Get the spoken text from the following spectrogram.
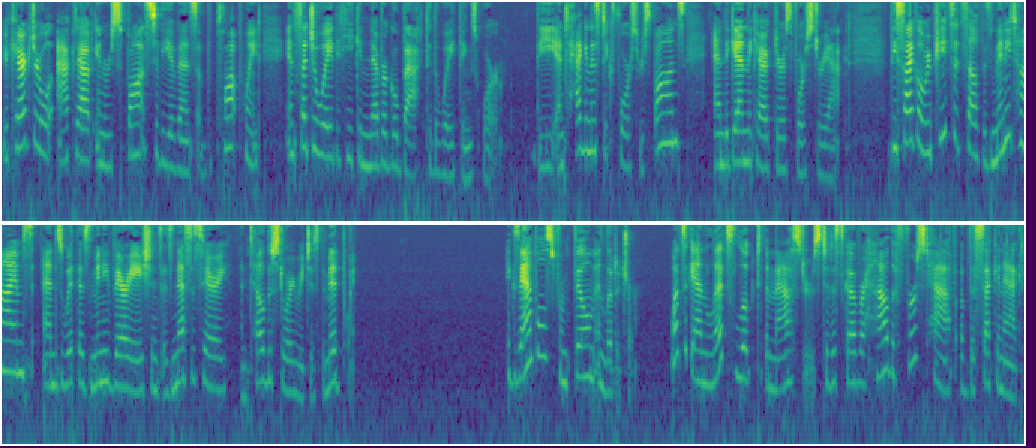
Your character will act out in response to the events of the plot point in such a way that he can never go back to the way things were. The antagonistic force responds, and again the character is forced to react. The cycle repeats itself as many times and with as many variations as necessary until the story reaches the midpoint. Examples from film and literature. Once again, let's look to the masters to discover how the first half of the second act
